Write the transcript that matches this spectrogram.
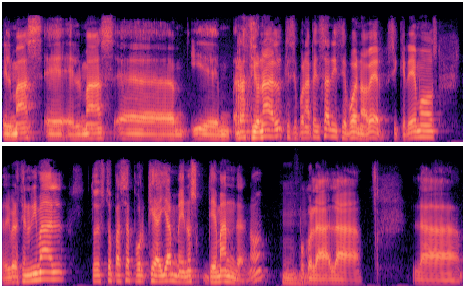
el más, eh, el más eh, eh, racional, que se pone a pensar y dice, bueno, a ver, si queremos la liberación animal, todo esto pasa porque haya menos demanda, ¿no? Un poco la, la, la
